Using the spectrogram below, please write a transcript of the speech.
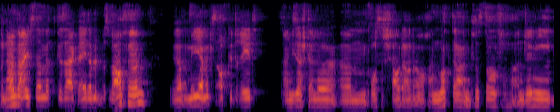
Und dann haben wir eigentlich damit gesagt, ey, damit müssen wir aufhören. Wir haben Media Mix auch gedreht. An dieser Stelle ähm, großes Shoutout auch an Mokta, an Christoph, an Jenny,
